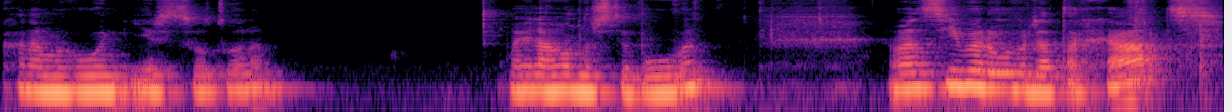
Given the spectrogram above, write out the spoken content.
Ik ga hem gewoon eerst zo tonen. Je lag ondersteboven. En we zien waarover dat, dat gaat.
